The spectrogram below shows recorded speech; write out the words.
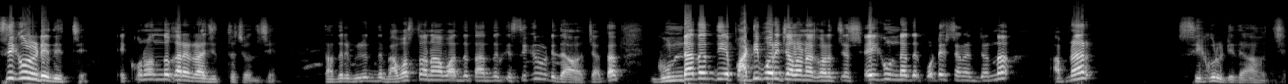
সিকিউরিটি দিচ্ছে। এই কোন অন্ধকারের রাজত্ব চলছে? তাদের বিরুদ্ধে ব্যবস্থা না বাদে তাদেরকে সিকিউরিটি দেওয়া হচ্ছে। অর্থাৎ গুন্ডাদের দিয়ে পার্টি পরিচালনা করাচ্ছে সেই গুন্ডাদের প্রোটেকশনের জন্য আপনার সিকিউরিটি দেওয়া হচ্ছে।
